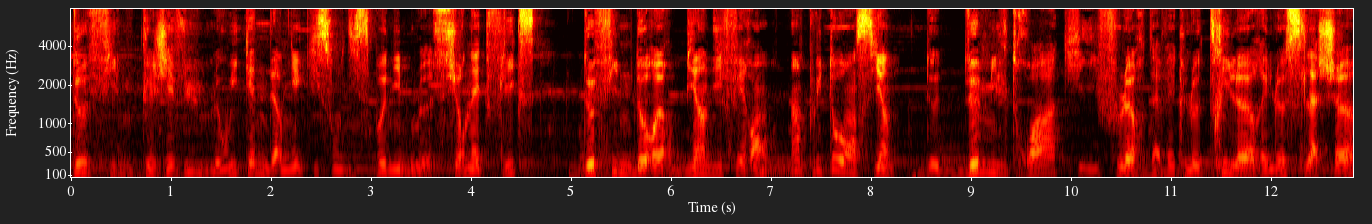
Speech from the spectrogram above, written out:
deux films que j'ai vus le week-end dernier qui sont disponibles sur Netflix, deux films d'horreur bien différents, un plutôt ancien, de 2003 qui flirte avec le thriller et le slasher,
